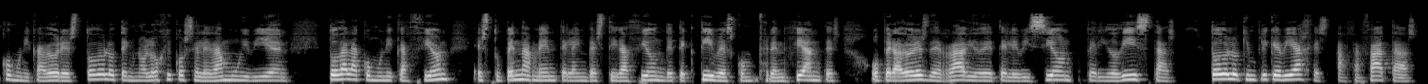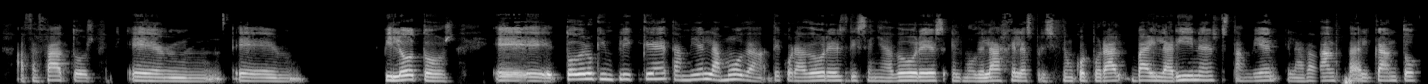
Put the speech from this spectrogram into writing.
comunicadores, todo lo tecnológico se le da muy bien, toda la comunicación estupendamente, la investigación, detectives, conferenciantes, operadores de radio, de televisión, periodistas, todo lo que implique viajes, azafatas, azafatos, em, em, pilotos, eh, todo lo que implique también la moda, decoradores, diseñadores, el modelaje, la expresión corporal, bailarines también, la danza, el canto,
